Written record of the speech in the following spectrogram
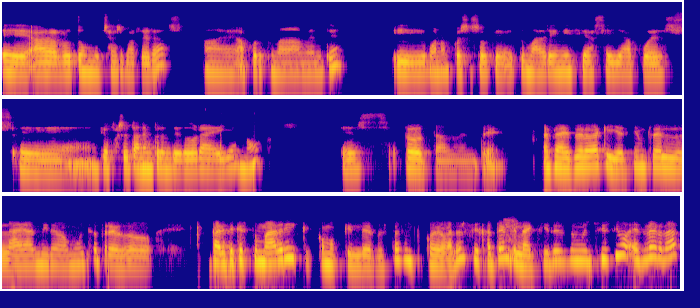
eh, ha roto muchas barreras, afortunadamente. Y bueno, pues eso que tu madre iniciase ya, pues que fuese tan emprendedora ella, ¿no? Es... Totalmente. O sea, es verdad que yo siempre la he admirado mucho, pero parece que es tu madre y que como que le restas un poco de valor. Fíjate que la quieres muchísimo, es verdad.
